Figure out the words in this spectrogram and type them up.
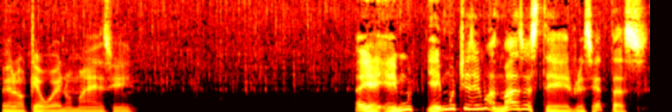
Pero qué bueno, mae, sí. Ay, hay, hay y hay muchísimas más este, recetas.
